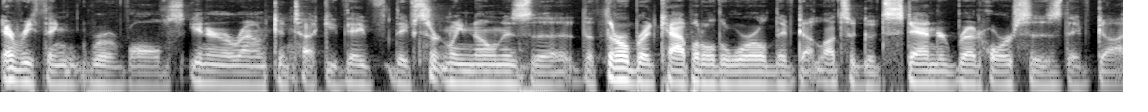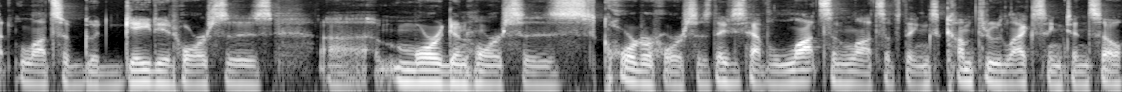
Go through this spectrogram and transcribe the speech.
everything revolves in and around Kentucky. They've they've certainly known as the the thoroughbred capital of the world. They've got lots of good standardbred horses. They've got lots of good gaited horses, uh, Morgan horses, quarter horses. They just have lots and lots of things come through Lexington. So,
